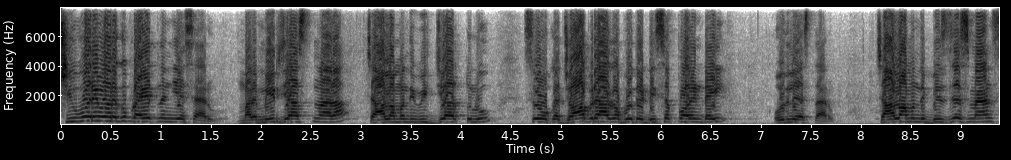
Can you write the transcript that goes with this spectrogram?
చివరి వరకు ప్రయత్నం చేశారు. మరి మీరు చేస్తున్నారా? చాలామంది విద్యార్థులు సో ఒక జాబ్ రాకపోతే డిసప్పాయింట్ అయ్యి వదిలేస్తారు. చాలామంది బిజినెస్ మ్యాన్స్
